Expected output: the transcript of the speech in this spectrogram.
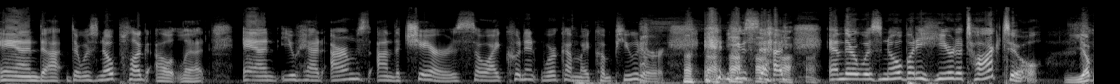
and uh, there was no plug outlet, and you had arms on the chairs, so I couldn't work on my computer. and you said, and there was nobody here to talk to. Yep.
